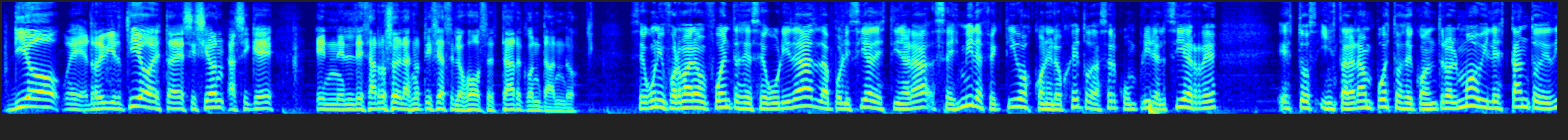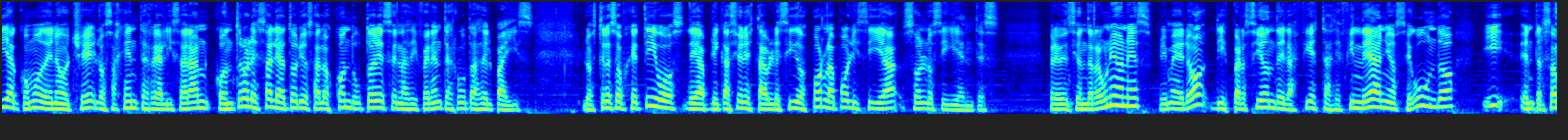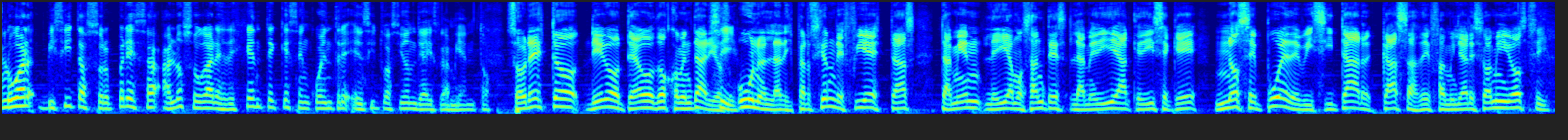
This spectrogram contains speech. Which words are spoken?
dio, eh, revirtió esta decisión, así que en el desarrollo de las noticias se los vamos a estar contando. Según informaron fuentes de seguridad, la policía destinará 6.000 efectivos con el objeto de hacer cumplir el cierre. Estos instalarán puestos de control móviles tanto de día como de noche. Los agentes realizarán controles aleatorios a los conductores en las diferentes rutas del país. Los tres objetivos de aplicación establecidos por la policía son los siguientes. Prevención de reuniones, primero, dispersión de las fiestas de fin de año, segundo, y en tercer lugar, visita sorpresa a los hogares de gente que se encuentre en situación de aislamiento. Sobre esto, Diego, te hago dos comentarios. Uno, en la dispersión de fiestas, también leíamos antes la medida que dice que no se puede visitar casas de familiares o amigos. Sí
